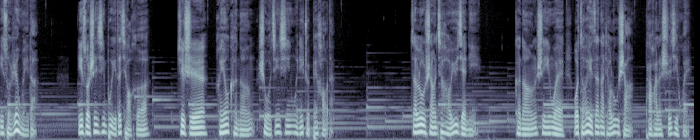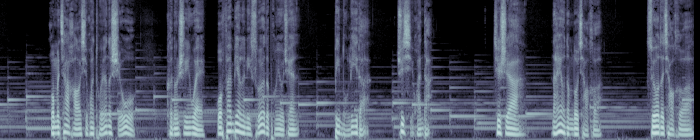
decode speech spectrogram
你所认为的，你所深信不疑的巧合，其实很有可能是我精心为你准备好的。在路上恰好遇见你，可能是因为我早已在那条路上徘徊了十几回。我们恰好喜欢同样的食物，可能是因为我翻遍了你所有的朋友圈，并努力的去喜欢它。其实啊，哪有那么多巧合？所有的巧合，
